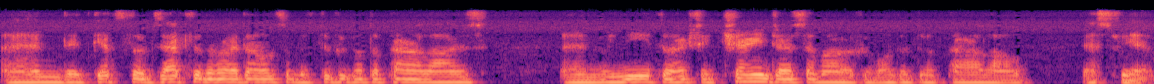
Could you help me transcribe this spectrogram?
and it gets to exactly the right answer, but it's difficult to parallelize. And we need to actually change SMO if we want to do a parallel SVM.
